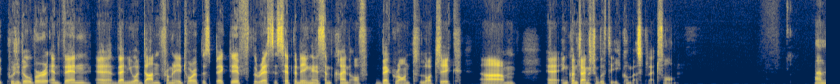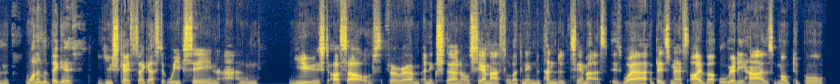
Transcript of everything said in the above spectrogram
you push it over, and then uh, then you are done from an editorial perspective. The rest is happening as some kind of background logic um, uh, in conjunction with the e-commerce platform. Um, one of the biggest use cases, I guess, that we've seen and used ourselves for um, an external CMS or like an independent CMS is where a business either already has multiple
